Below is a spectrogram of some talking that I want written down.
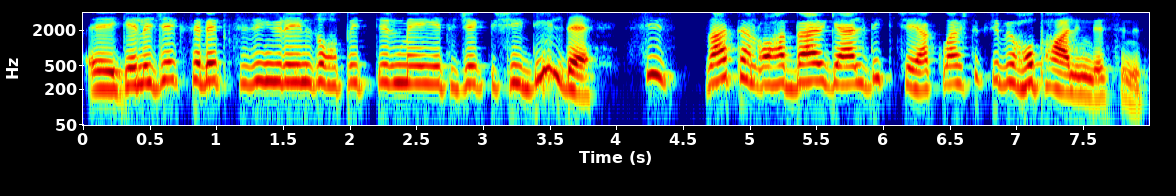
e, gelecek sebep sizin yüreğinizi hop ettirmeye yetecek bir şey değil de siz zaten o haber geldikçe yaklaştıkça bir hop halindesiniz.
